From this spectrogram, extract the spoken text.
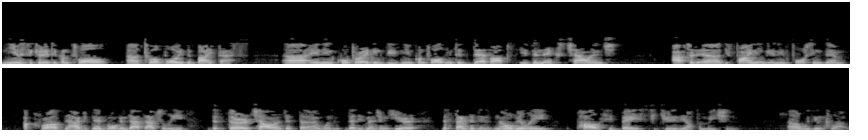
new security control uh, to avoid the bypass. Uh, and incorporating these new controls into DevOps is the next challenge after uh, defining and enforcing them across the hybrid network. And that's actually the third challenge that uh, was that is mentioned here, the fact that there is no really policy-based security automation uh, within cloud.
